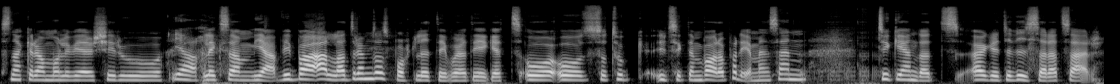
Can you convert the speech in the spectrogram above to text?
snackade om Olivier Giroud, Ja. liksom, ja, vi bara alla drömde oss bort lite i vårt eget och, och så tog utsikten bara på det, men sen tycker jag ändå att Örgryte visade att så här,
